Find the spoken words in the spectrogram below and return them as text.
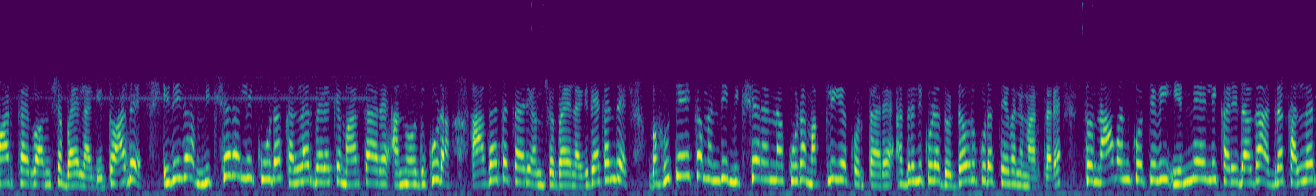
ಮಾಡ್ತಾ ಇರುವ ಅಂಶ ಬಯಲಾಗಿತ್ತು. ಅದೇ ಇದೀಗ ಮಿಕ್ಸರ್ ಅಲ್ಲಿ ಕೂಡ ಕಲ್ಲರ್ ಬೆಳಕೆ ಮಾಡ್ತಾರೆ ಅನ್ನೋದು ಕೂಡ ಆಘಾತಕಾರಿ ಅಂಶ ಬಯಲಾಗಿದೆ. ಯಾಕಂದ್ರೆ ಬಹುತೇಕ ಮಂದಿ ಮಿಕ್ಸರ್ ಅನ್ನ ಕೂಡ ಮಕ್ಕಳಿಗೆ ಕೊಡ್ತಾರೆ, ಅದರಲ್ಲಿ ಕೂಡ ದೊಡ್ಡವರು ಕೂಡ ಸೇವನೆ ಮಾಡ್ತಾರೆ. ಸೊ ನಾವ್ ಅನ್ಕೋತೀವಿ, ಎಣ್ಣೆಯಲ್ಲಿ ಕರಿದಾಗ ಅದ್ರ ಕಲ್ಲರ್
